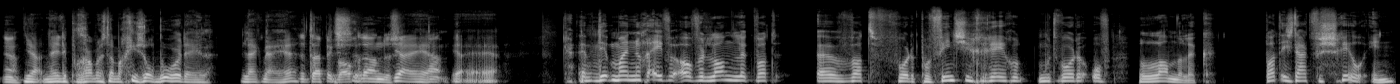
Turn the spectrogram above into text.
ja, Ja, nee, de programma's, daar mag je ze op beoordelen. Lijkt mij hè. dat heb ik Dus, wel eh, gedaan. Dus ja, ja, ja. ja, ja, ja. En dit, maar nog even over landelijk, wat, eh, wat voor de provincie geregeld moet worden of landelijk. Wat is daar het verschil in?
